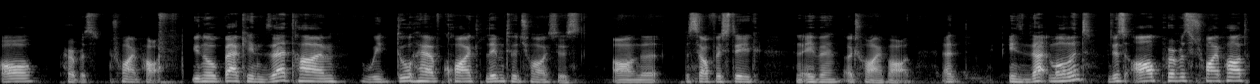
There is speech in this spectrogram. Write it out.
all-purpose tripod. You know, back in that time, we do have quite limited choices on the, the selfie stick and even a tripod. And in that moment, this all-purpose tripod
